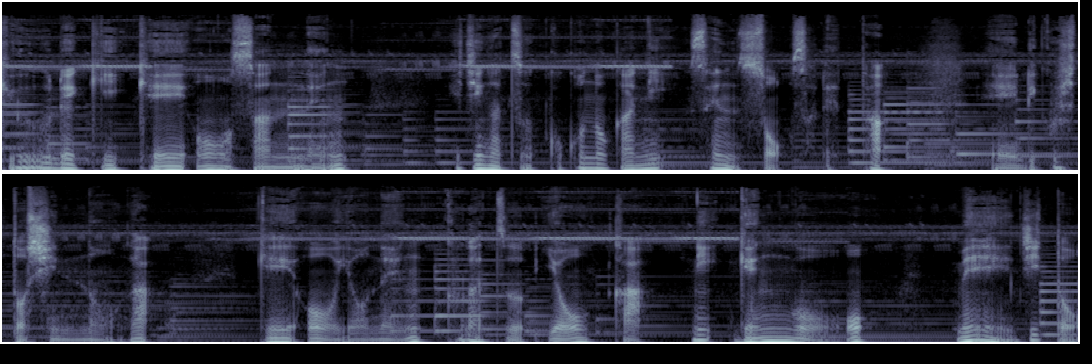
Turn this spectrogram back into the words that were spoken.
旧暦慶応3年1月9日に戦争された、えー、陸人親王が慶応4年9月8日に元号を明治と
